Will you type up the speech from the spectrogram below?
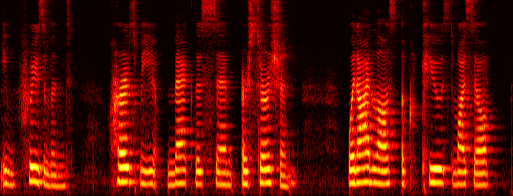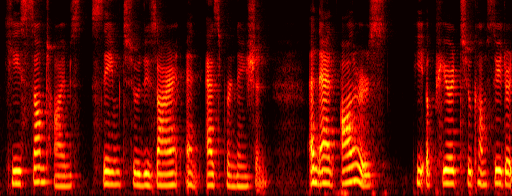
imprisonment, heard me make the same assertion. When I last accused myself, he sometimes seemed to desire an explanation, and at others, he appeared to consider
